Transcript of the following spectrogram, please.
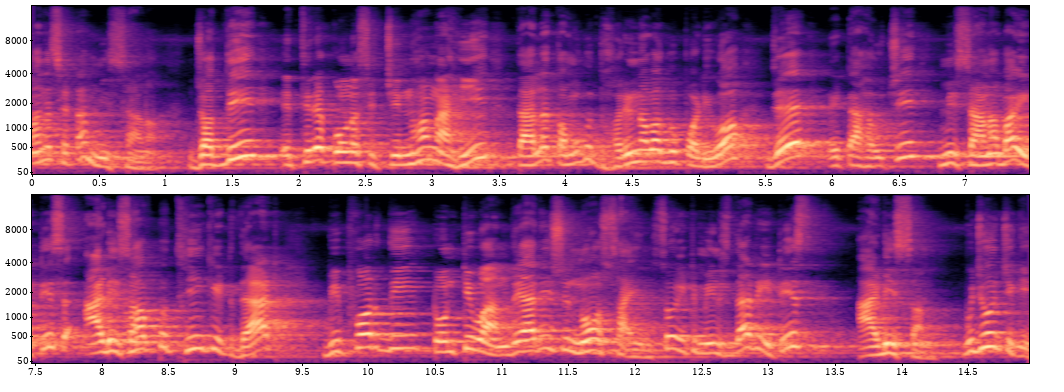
ମାନେ ସେଇଟା ମିଶାଣ ଯଦି ଏଥିରେ କୌଣସି ଚିହ୍ନ ନାହିଁ ତାହେଲେ ତମକୁ ଧରି ନେବାକୁ ପଡ଼ିବ ଯେ ଏଇଟା ହେଉଛି ମିଶାଣ ବା it is add have to think it that before the twenty one there is no sign so it means that it is addition বুঝিহচ্ছে কি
